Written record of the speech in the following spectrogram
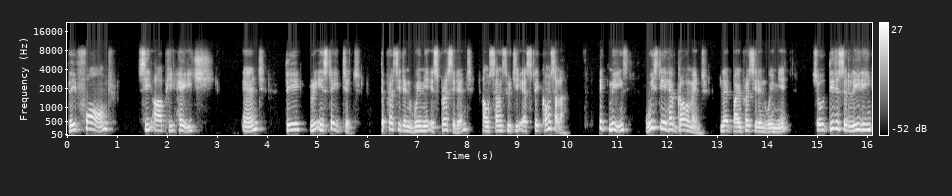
they formed CRPH and they reinstated the president women is president, Aung San Suu Kyi as state counsellor. It means we still have government led by President Win Myint. So this is a leading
